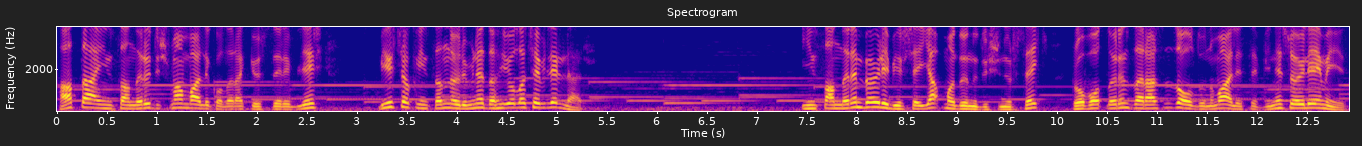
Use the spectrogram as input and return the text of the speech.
Hatta insanları düşman varlık olarak gösterebilir, birçok insanın ölümüne dahi yol açabilirler. İnsanların böyle bir şey yapmadığını düşünürsek, robotların zararsız olduğunu maalesef yine söyleyemeyiz.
